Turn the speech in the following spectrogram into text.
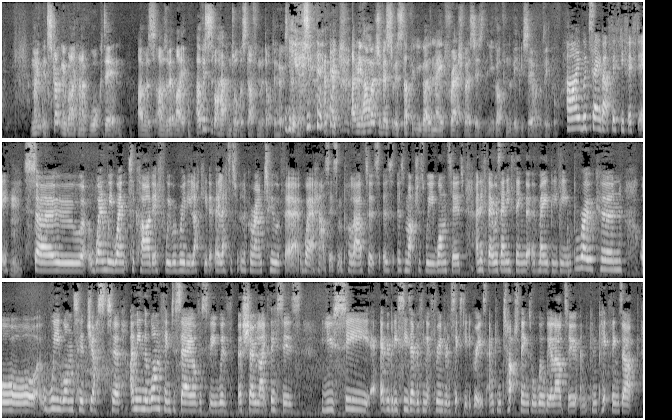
I mean, it struck me when I kind of walked in. I was, I was a bit like, oh, this is what happened to all the stuff from the Doctor Who experience. I mean, how much of this is stuff that you guys made fresh versus that you got from the BBC or other people? I would say about 50 50. Hmm. So when we went to Cardiff, we were really lucky that they let us look around two of their warehouses and pull out as, as, as much as we wanted. And if there was anything that had maybe been broken or we wanted just to. I mean, the one thing to say, obviously, with a show like this is you see everybody sees everything at 360 degrees and can touch things or will be allowed to and can pick things up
